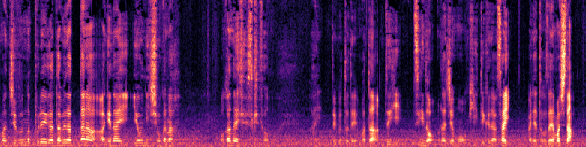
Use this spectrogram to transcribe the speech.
まあ、自分のプレーがダメだったら上げないようにしようかな。わかんないですけど。はいということでまたぜひ次のラジオも聴いてください。ありがとうございました。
